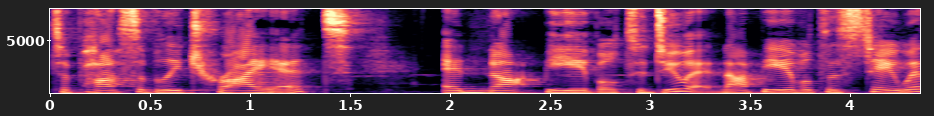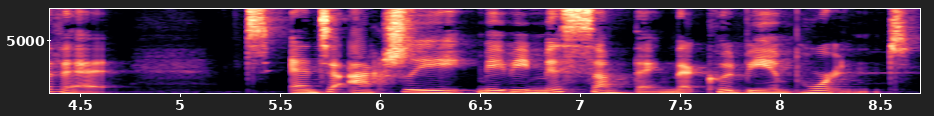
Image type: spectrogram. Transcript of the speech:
to possibly try it and not be able to do it, not be able to stay with it, and to actually maybe miss something that could be important.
